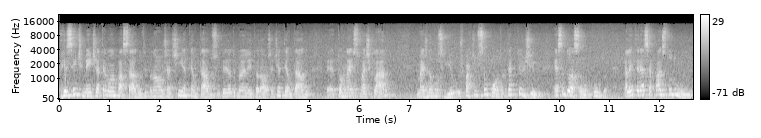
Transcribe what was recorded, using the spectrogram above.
recentemente, até no ano passado, o tribunal já tinha tentado, o Superior Tribunal Eleitoral já tinha tentado é, tornar isso mais claro, mas não conseguiu. Os partidos são contra, até porque eu digo, essa doação oculta, ela interessa a quase todo mundo.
